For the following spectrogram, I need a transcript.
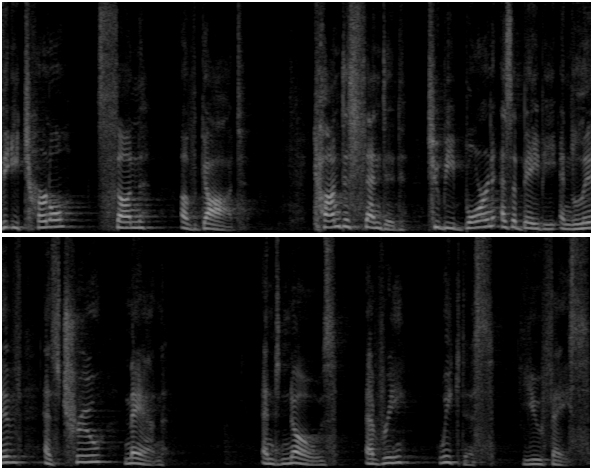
the eternal Son of God, condescended to be born as a baby and live as true man, and knows every weakness you face.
